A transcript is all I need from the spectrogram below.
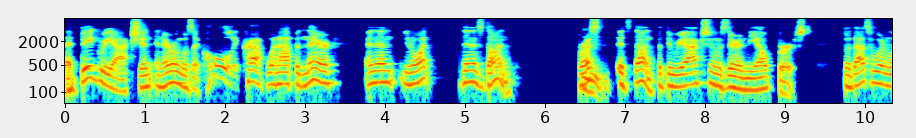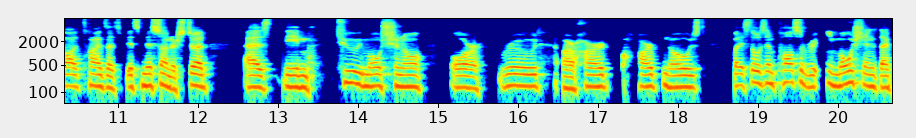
a big reaction, and everyone goes like, holy crap, what happened there? And then you know what? Then it's done. For us, mm. it's done. But the reaction was there in the outburst. So that's what a lot of times that's it's misunderstood as the too emotional or rude or hard hard nosed but it's those impulsive emotions that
